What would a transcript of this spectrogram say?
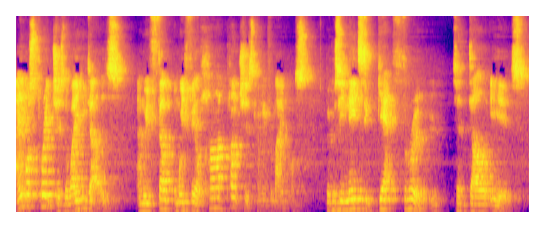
Amos preaches the way he does, and we felt and we feel hard punches coming from Amos because he needs to get through to dull ears.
